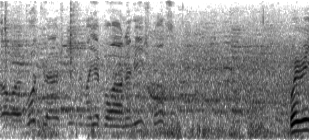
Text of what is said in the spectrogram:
Alors, euh, Maud, tu as acheté ce maillet pour un ami, je pense. Oui, oui.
